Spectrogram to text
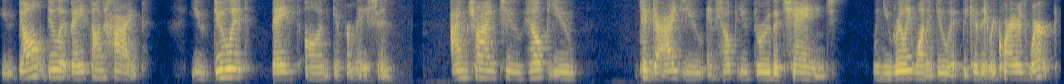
you don't do it based on hype. You do it based on information. I'm trying to help you, to guide you and help you through the change when you really want to do it because it requires work.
